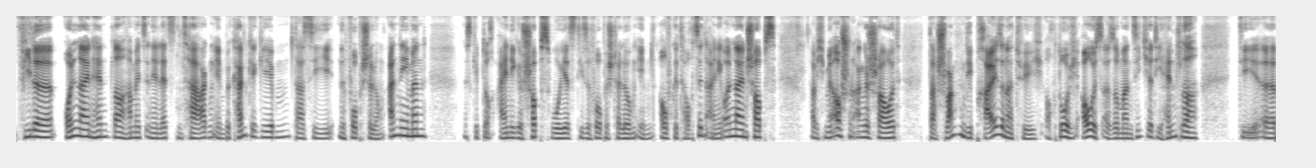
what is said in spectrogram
viele Online-Händler haben jetzt in den letzten Tagen eben bekannt gegeben, dass sie eine Vorbestellung annehmen. Es gibt auch einige Shops, wo jetzt diese Vorbestellungen eben aufgetaucht sind. Einige Online-Shops habe ich mir auch schon angeschaut. Da schwanken die Preise natürlich auch durchaus. Also man sieht ja die Händler, die äh,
